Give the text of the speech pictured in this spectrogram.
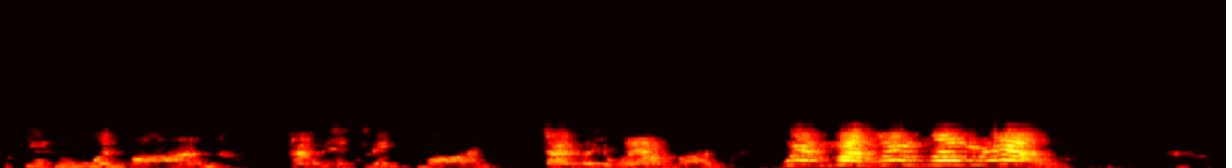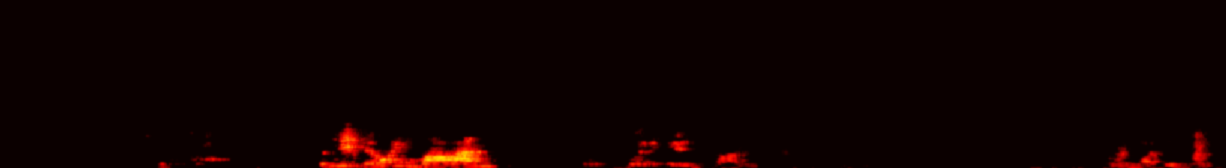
What you doing, Mon? Time for your drink, Mon. Time for your wham, Mon. Wham, Mon, wham, Mon, wham! What are you doing? Let it get inside. There's nothing to Oh,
